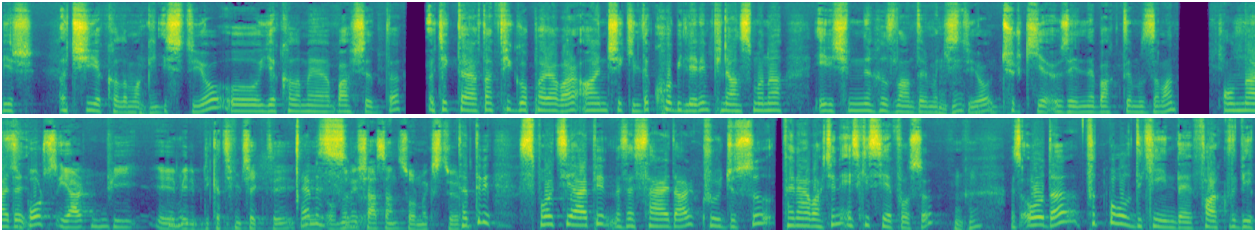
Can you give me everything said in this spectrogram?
bir açı yakalamak hı hı. istiyor. O yakalamaya başladı da. Öteki taraftan Figo Para var. Aynı şekilde COBİ'lerin finansmana erişimini hızlandırmak hı hı. istiyor. Türkiye özeline baktığımız zaman. Onlar da Sports ERP e, benim dikkatimi çekti. Hem e, Onları şahsen sormak istiyorum. Tabii tabii. Sports ERP mesela Serdar kurucusu Fenerbahçe'nin eski CFO'su. Hı hı. Mesela o da futbol dikeyinde farklı bir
